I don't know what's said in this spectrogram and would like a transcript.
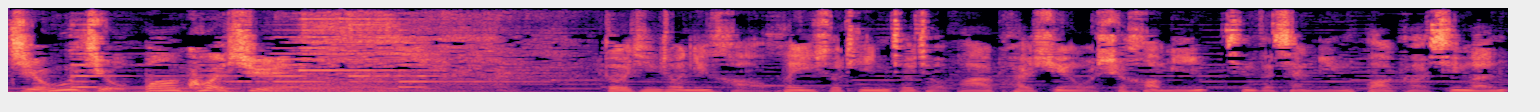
九九八快讯，各位听众您好，欢迎收听九九八快讯，我是浩明，现在向您报告新闻。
